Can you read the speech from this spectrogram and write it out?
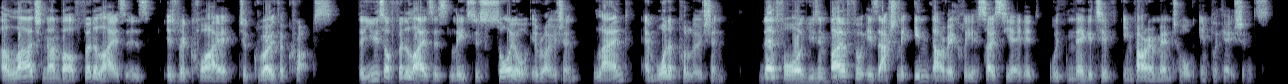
a large number of fertilizers is required to grow the crops. The use of fertilizers leads to soil erosion, land and water pollution. Therefore, using biofuel is actually indirectly associated with negative environmental implications.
